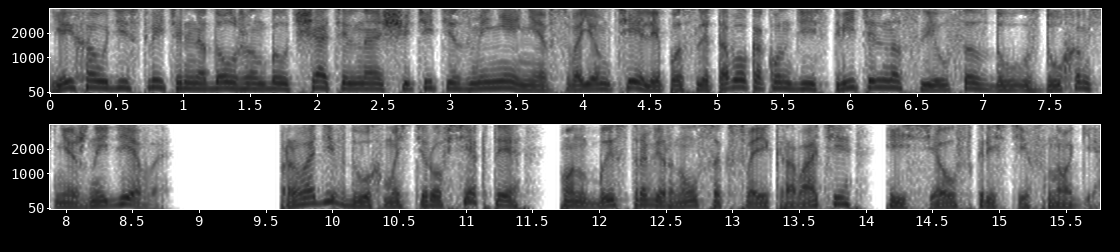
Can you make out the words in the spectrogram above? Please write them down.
Ейхау действительно должен был тщательно ощутить изменения в своем теле после того, как он действительно слился с, ду с духом Снежной Девы. Проводив двух мастеров секты, он быстро вернулся к своей кровати и сел, скрестив ноги.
